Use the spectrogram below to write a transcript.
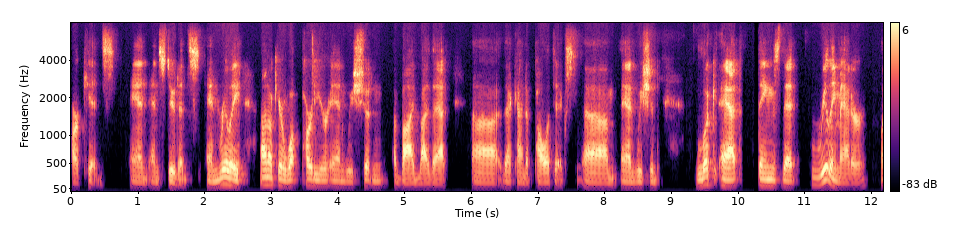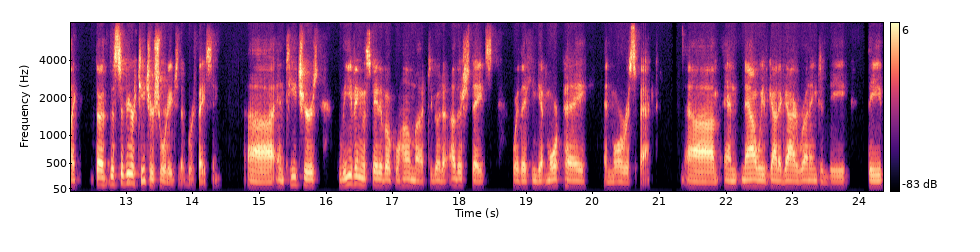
are kids and and students. And really, I don't care what party you're in, we shouldn't abide by that uh, that kind of politics, um, and we should look at things that really matter, like the, the severe teacher shortage that we're facing, uh, and teachers leaving the state of Oklahoma to go to other states where they can get more pay and more respect. Um, and now we've got a guy running to be the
